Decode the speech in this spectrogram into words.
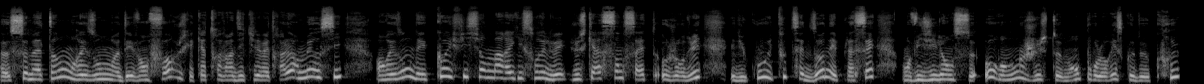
euh, ce matin en raison des vents forts jusqu'à 90 km à l'heure, mais aussi en raison des coefficients de marée qui sont élevés jusqu'à 107 aujourd'hui. Et du coup, toute cette zone est placée en vigilance orange justement pour le risque de crue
